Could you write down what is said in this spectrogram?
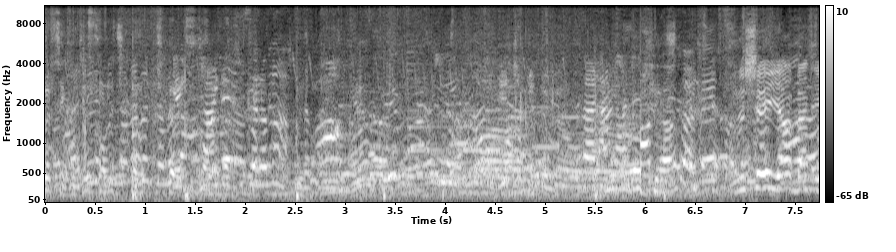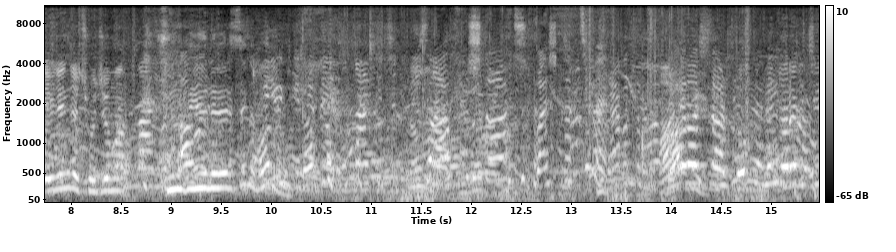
Kapat, kapat, ısır. Son çürüğümüz var. Bunu şey ya ben evlenince çocuğuma Şunu büyüğünü versene var mı? Arkadaşlar topluluklara için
